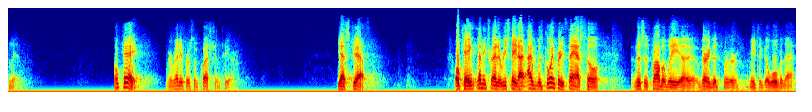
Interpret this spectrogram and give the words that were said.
live. Okay, we're ready for some questions here. Yes, Jeff. Okay, let me try to restate. I, I was going pretty fast, so this is probably uh, very good for me to go over that.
